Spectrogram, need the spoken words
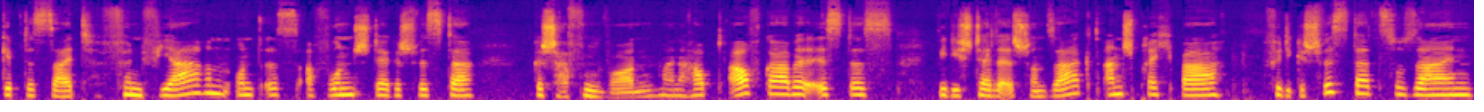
gibt es seit fünf Jahren und ist auf Wunsch der Geschwister geschaffen worden. Meine Hauptaufgabe ist es, wie die Stelle es schon sagt, ansprechbar für die Geschwister zu sein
